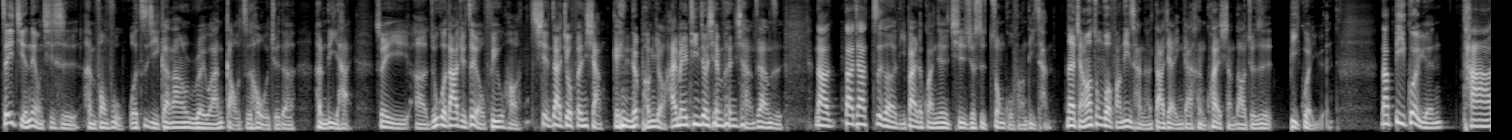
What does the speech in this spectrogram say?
这一集的内容其实很丰富，我自己刚刚 re 完稿之后，我觉得很厉害。所以呃，如果大家觉得这有 feel 哈，现在就分享给你的朋友，还没听就先分享这样子。那大家这个礼拜的关键其实就是中国房地产。那讲到中国房地产呢，大家应该很快想到就是碧桂园。那碧桂园他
